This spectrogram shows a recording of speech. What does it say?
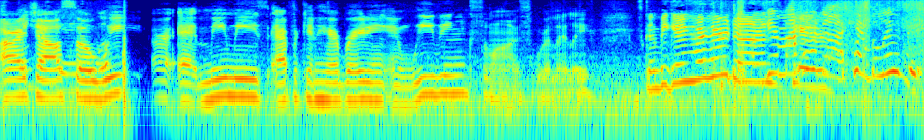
All right, y'all. So we are at Mimi's African Hair Braiding and Weaving Salon. This is where Lele is gonna be getting her hair done. Get my hair done. I can't believe it.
